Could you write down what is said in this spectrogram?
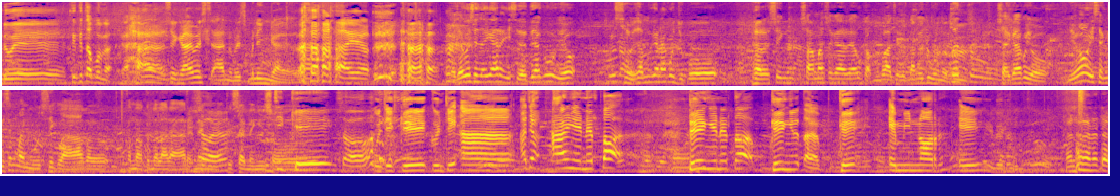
duwe titit apa enggak? Sing gawe wis anu wis meninggal. Jadi aku sing saiki arek isi. Dadi aku yo sebisa mungkin aku jupo hal sing sama sekali aku gak mempelajari tentang itu ngono. Betul. Saiki aku yo yo iseng-iseng main musik lah kayak kenal-kenal arek-arek Iso ya. nang desain nang iso. Kunci G, iso. kunci G kunci A aja A ngene tok D ngene tok G ngene tok G E minor E gitu Ngono-ngono tok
